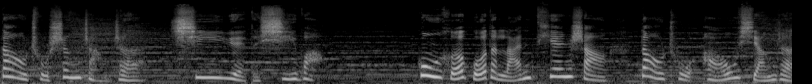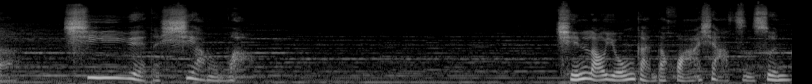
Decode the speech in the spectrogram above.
到处生长着七月的希望；共和国的蓝天上，到处翱翔着七月的向往。勤劳勇敢的华夏子孙，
